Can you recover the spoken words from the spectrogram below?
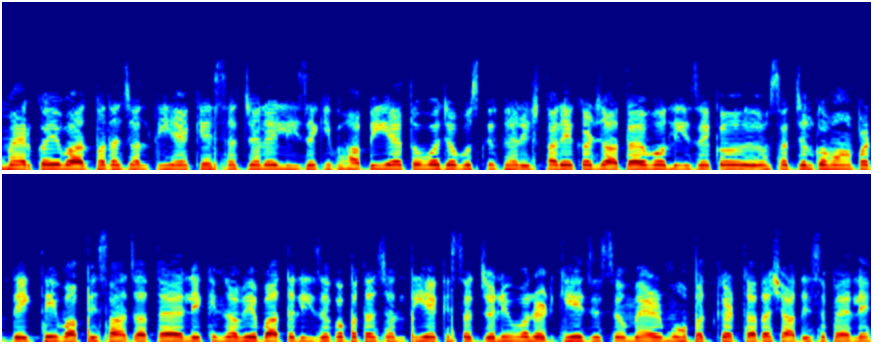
उमैर को ये बात पता चलती है कि सज्जल एलीज़े की भाभी है तो वो जब उसके घर रिश्ता लेकर जाता है, वो अलीज़े को, सज्जल को वहाँ पर देखते ही वापस आ जाता है। लेकिन जब ये बात अलीज़ा को पता चलती है कि सज्जल ही वो लड़की है जिससे उमेर मोहब्बत करता था शादी से पहले।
